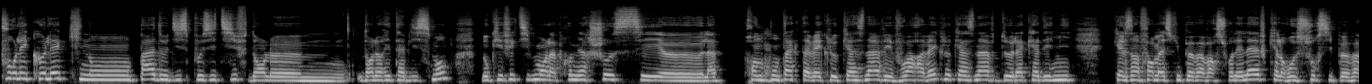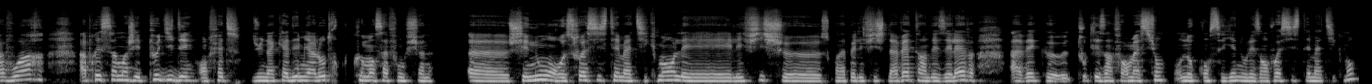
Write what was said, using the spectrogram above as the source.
Pour les collègues qui n'ont pas de dispositif dans le dans leur établissement, donc effectivement la première chose c'est euh, la prendre contact avec le CASNAV et voir avec le CASNAV de l'académie quelles informations ils peuvent avoir sur l'élève, quelles ressources ils peuvent avoir. Après ça, moi j'ai peu d'idées en fait d'une académie à l'autre comment ça fonctionne. Euh, chez nous, on reçoit systématiquement les, les fiches, euh, ce qu'on appelle les fiches navettes hein, des élèves, avec euh, toutes les informations. Nos conseillers nous les envoient systématiquement.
